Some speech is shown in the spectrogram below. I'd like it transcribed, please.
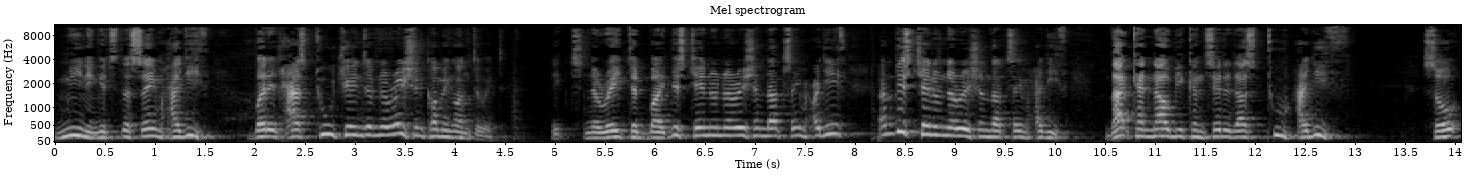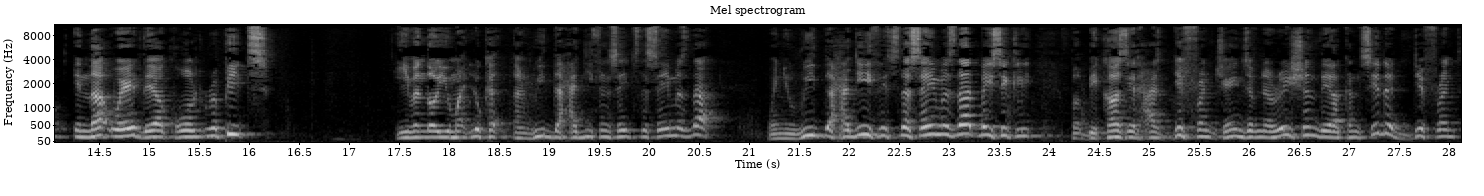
meaning, it's the same hadith, but it has two chains of narration coming onto it. It's narrated by this chain of narration, that same hadith, and this chain of narration, that same hadith. That can now be considered as two hadith. So, in that way, they are called repeats. Even though you might look at and read the hadith and say it's the same as that. When you read the hadith, it's the same as that basically. But because it has different chains of narration, they are considered different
